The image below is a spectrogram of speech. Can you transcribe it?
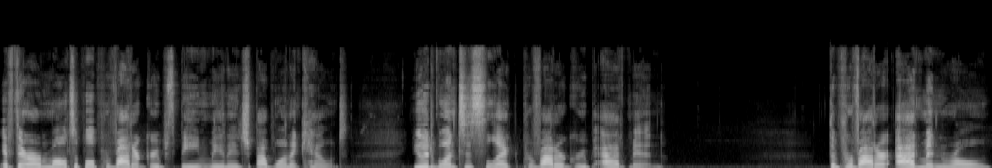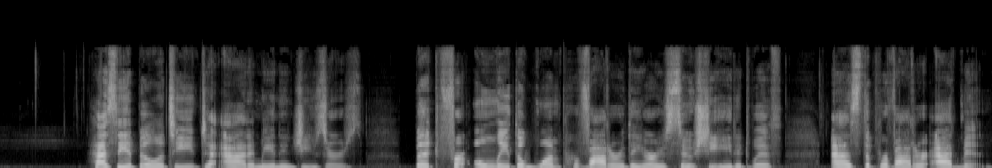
If there are multiple provider groups being managed by one account, you would want to select Provider Group Admin. The Provider Admin role has the ability to add and manage users, but for only the one provider they are associated with as the provider admin.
